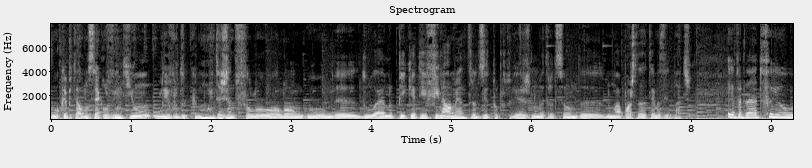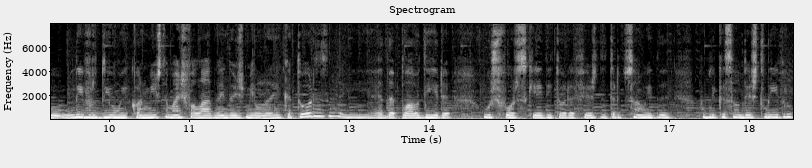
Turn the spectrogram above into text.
O Capital no século XXI, o livro de que muita gente falou ao longo do ano. Piketty, finalmente traduzido para português numa tradução de numa aposta de temas e debates. É verdade, foi o livro de um economista mais falado em 2014 e é de aplaudir o esforço que a editora fez de tradução e de publicação deste livro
